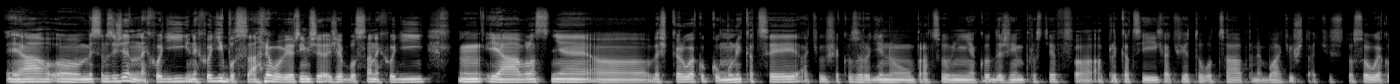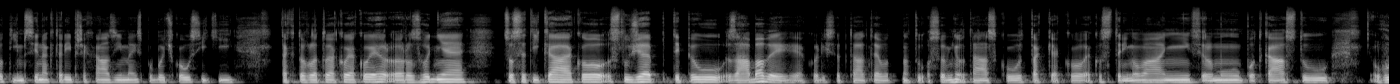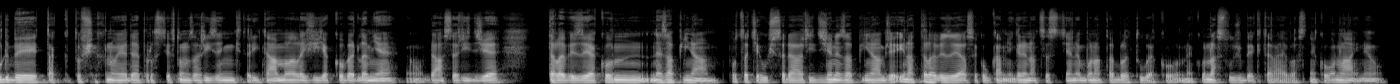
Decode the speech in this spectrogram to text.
Já o, myslím si, že nechodí, nechodí bosa, nebo věřím, že, že bosa nechodí. Mm, já vlastně o, veškerou jako komunikaci, ať už jako s rodinou, pracovní, jako držím prostě v aplikacích, ať už je to WhatsApp, nebo ať už, ať už to jsou jako Teamsy, na který přecházíme i s pobočkou sítí, tak tohle to jako, jako je rozhodně, co se týká jako služeb typu zábavy, jako když se ptáte na tu osobní otázku, tak jako, jako streamování filmů, podcastů, hudby, tak to všechno jede prostě v tom zařízení zařízení, který tamhle leží jako vedle mě. Jo. Dá se říct, že televizi jako nezapínám. V podstatě už se dá říct, že nezapínám, že i na televizi já se koukám někde na cestě nebo na tabletu jako, jako na službě, která je vlastně jako online. Jo.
